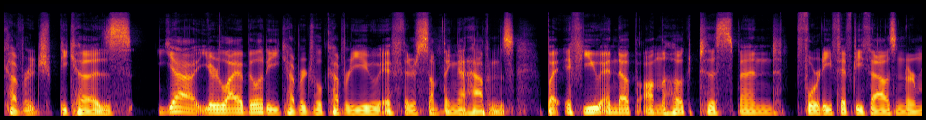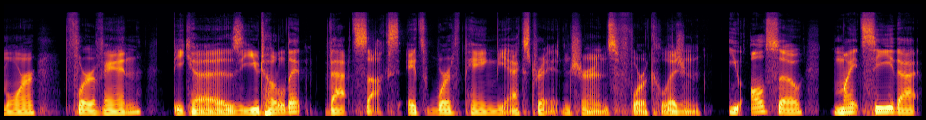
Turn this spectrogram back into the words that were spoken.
coverage because yeah, your liability coverage will cover you if there's something that happens. But if you end up on the hook to spend 40, 50,000 or more for a van because you totaled it, that sucks. It's worth paying the extra insurance for collision. You also might see that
